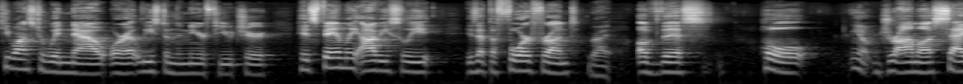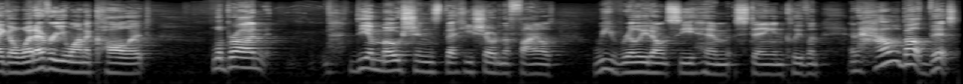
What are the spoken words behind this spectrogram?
He wants to win now, or at least in the near future. His family obviously is at the forefront Right. of this whole, you know, drama, saga, whatever you want to call it. LeBron, the emotions that he showed in the finals, we really don't see him staying in Cleveland. And how about this?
